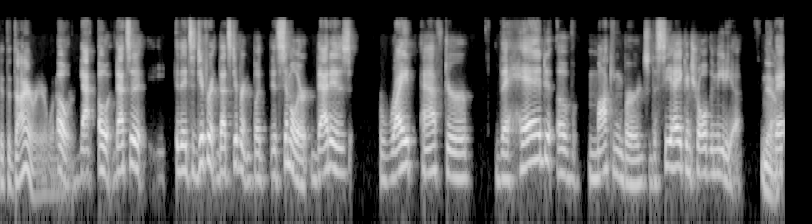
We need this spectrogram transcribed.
get the diary or oh, whatever. Oh, that oh, that's a it's a different that's different, but it's similar. That is right after the head of Mockingbirds, the CIA control of the media. yeah Okay.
